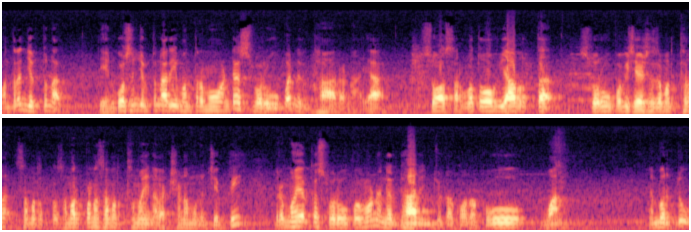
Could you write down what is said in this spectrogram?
మంత్రం చెప్తున్నారు. దేనికోసం చెప్తున్నారు ఈ మంత్రము అంటే స్వరూప నిర్ధారణాయ. సో సర్వతోవ్యావృత్త స్వరూప విశేష సమర్థన సమర్ప సమర్పణ సమర్థమైన లక్షణమును చెప్పి బ్రహ్మ యొక్క స్వరూపమును నిర్ధారించుట కొరకు. వన్ నెంబర్ టూ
